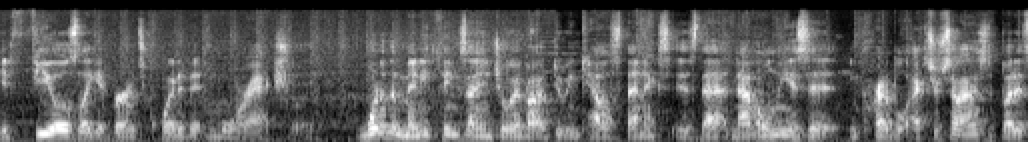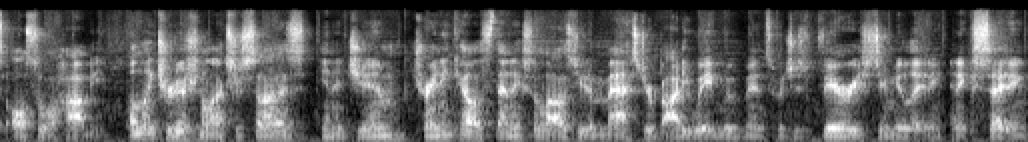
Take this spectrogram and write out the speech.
It feels like it burns quite a bit more actually. One of the many things I enjoy about doing calisthenics is that not only is it incredible exercise, but it's also a hobby. Unlike traditional exercise in a gym, training calisthenics allows you to master body weight movements, which is very stimulating and exciting.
